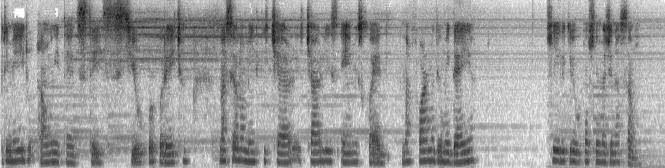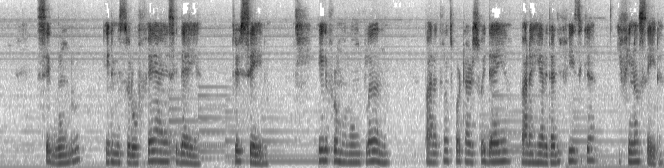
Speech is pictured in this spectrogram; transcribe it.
Primeiro, a United States Steel Corporation nasceu na mente de Char Charles M. Squad na forma de uma ideia que ele criou com sua imaginação. Segundo, ele misturou fé a essa ideia. Terceiro, ele formulou um plano para transportar sua ideia para a realidade física e financeira.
